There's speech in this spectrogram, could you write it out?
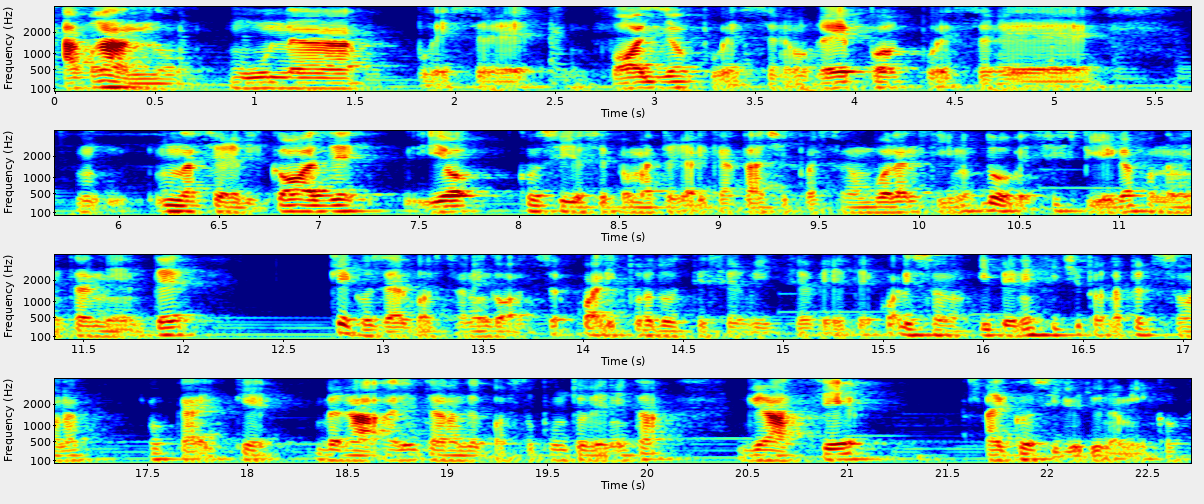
avranno un può essere un foglio, può essere un report, può essere una serie di cose, io consiglio sempre materiali cartacei, può essere un volantino dove si spiega fondamentalmente che cos'è il vostro negozio, quali prodotti e servizi avete, quali sono i benefici per la persona okay, che verrà all'interno del vostro punto vendita grazie al consiglio di un amico.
